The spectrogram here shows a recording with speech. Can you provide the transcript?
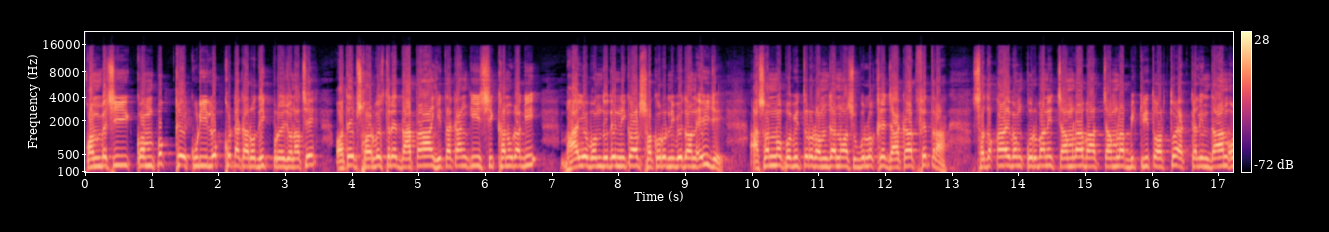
কম বেশি কমপক্ষে কুড়ি লক্ষ টাকার অধিক প্রয়োজন আছে। অতএব সর্বস্তরের দাতা হিতাকাঙ্ক্ষী শিক্ষানুরাগী ভাই ও বন্ধুদের নিকট সকল নিবেদন এই যে, আসন্ন পবিত্র রমজান মাস উপলক্ষে জাকাত, ফেতরা, সদকা এবং কোরবানির চামড়া বা চামড়া বিকৃত অর্থ এককালীন দান ও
